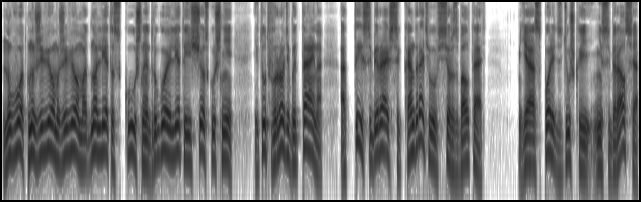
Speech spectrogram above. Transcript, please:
Ну вот, мы живем и живем, одно лето скучное, другое лето еще скучнее, и тут вроде бы тайна, а ты собираешься Кондратьеву все разболтать. Я спорить с Дюшкой не собирался,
